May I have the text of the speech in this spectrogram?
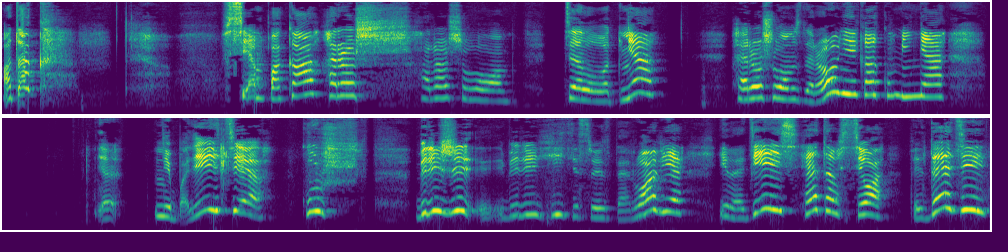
А так, всем пока, хорош, хорошего вам целого дня. Хорошего вам здоровья, как у меня. Не болейте, куш, бережи, берегите свое здоровье. И надеюсь, это все. Передайте,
